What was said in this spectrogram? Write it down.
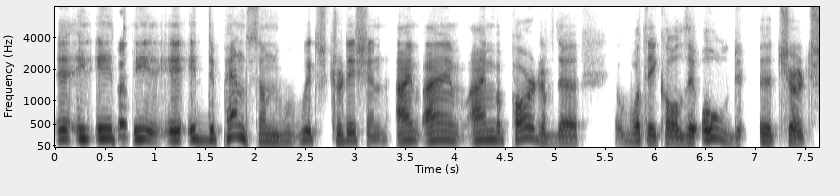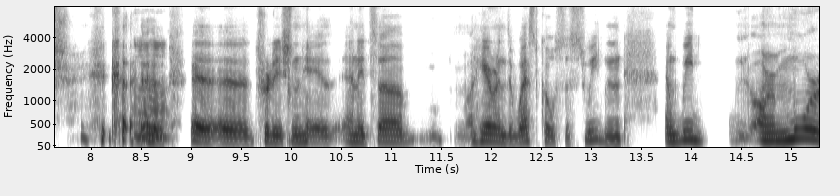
It it, But- it it depends on which tradition. I'm I'm I'm a part of the what they call the old uh, church Uh-huh. uh, uh, tradition here, and it's uh, here in the west coast of Sweden, and we are more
